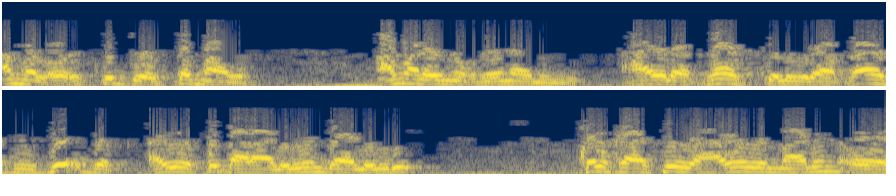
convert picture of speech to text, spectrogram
camal oo isku duubsamaayo camalay noqdeenaa layidhi maxaa yeele qaaska la yidhaha qaasu zi'biq ayay ku dhalaaliyeen baa layidhi kolkaasi waxaa weeye maalin oo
